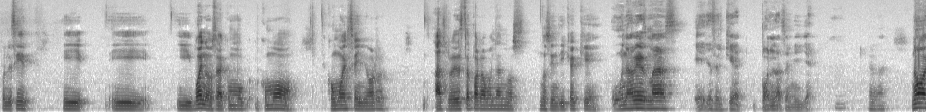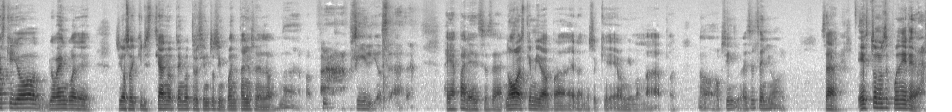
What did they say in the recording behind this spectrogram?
Por decir, y, y, y bueno, o sea, como, como, como el Señor a través de esta parábola nos, nos indica que una vez más Él es el que pone la semilla, ¿verdad? No, es que yo, yo vengo de, yo soy cristiano, tengo 350 años en el... No, papá, auxilio, o sea, ahí aparece, o sea, no, es que mi papá era no sé qué, o mi mamá, pues, no, auxilio, es el Señor. O sea, esto no se puede heredar.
